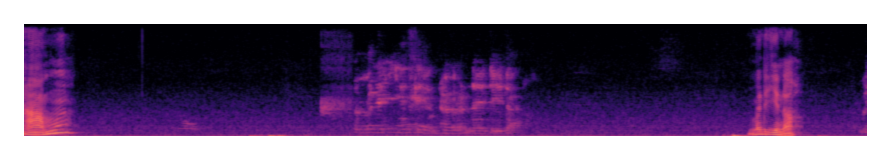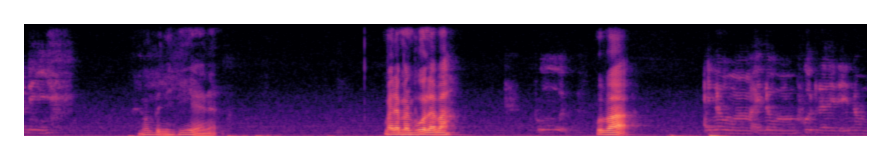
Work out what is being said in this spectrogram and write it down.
ขมันไม่ได้ยินเสียงเธอในดีดอะำไม่ได้ยินเหรอไม่ได้ยิน มันเป็นเฮียเนี่ย ไม่ได้มันพูดอะไรปะพูด พูดว่า ไอ้หนุ่มไอ้หนุ่มพูดเลยไอ้หนุ่ม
